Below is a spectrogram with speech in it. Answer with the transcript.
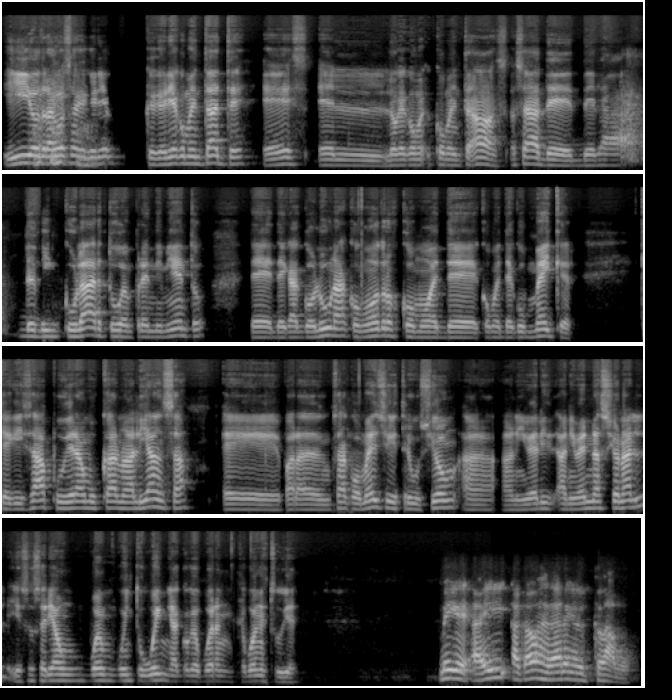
Y otra cosa que quería, que quería comentarte es el, lo que come- comentabas, o sea, de, de la, de vincular tu emprendimiento de, de Cargoluna con otros como el de, como el de Cookmaker, que quizás pudieran buscar una alianza eh, para o sea, comercio y distribución a, a nivel, a nivel nacional y eso sería un buen win-to-win, algo que puedan, que pueden estudiar. Miguel, ahí acabas de dar en el clavo.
